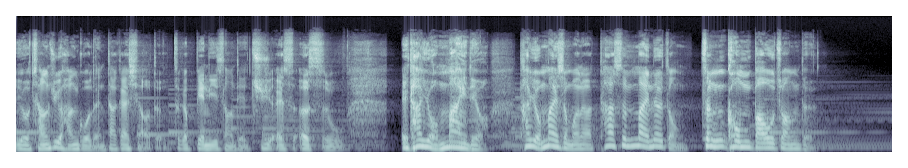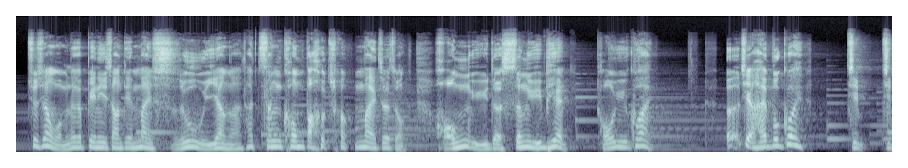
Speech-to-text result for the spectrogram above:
有常去韩国人大概晓得这个便利商店 GS 二十五，诶，它有卖的哦，它有卖什么呢？它是卖那种真空包装的。就像我们那个便利商店卖食物一样啊，它真空包装卖这种红鱼的生鱼片、头鱼块，而且还不贵，几几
